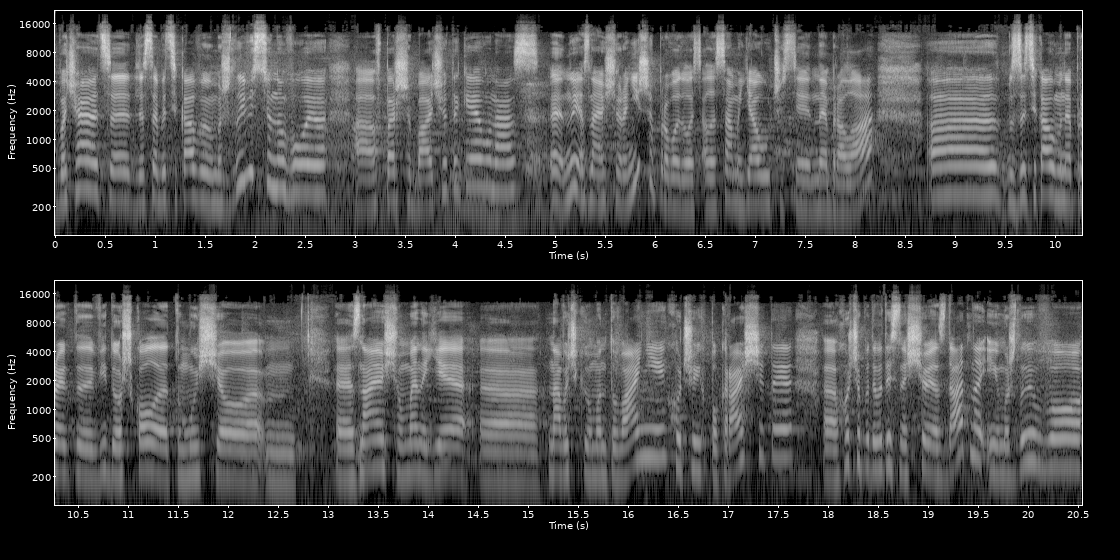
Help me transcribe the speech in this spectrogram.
Вбачаю це для себе цікавою можливістю новою. Вперше бачу таке у нас. Е, Ну я знаю, що раніше проводилось, але саме я участі не брала. Зацікавив мене проєкт відеошкола, тому що знаю, що в мене є е, навички у монтуванні, хочу їх покращити, е, хочу подивитись на що я здатна, і можливо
